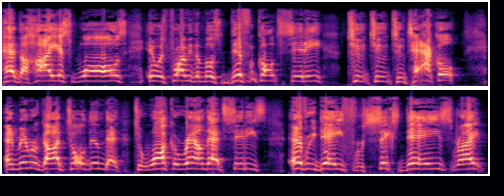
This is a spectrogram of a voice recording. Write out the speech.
had the highest walls. It was probably the most difficult city to, to, to tackle. And remember, God told them that to walk around that city every day for six days, right?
